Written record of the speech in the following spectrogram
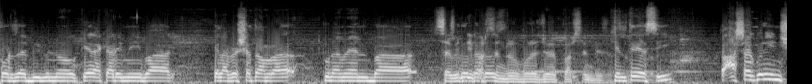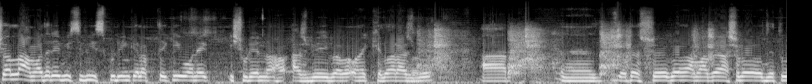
পর্যায়ে বিভিন্ন একাডেমি বা ক্লাবের সাথে আমরা টুর্নামেন্ট বা সেভেন্টি ছোটখাটো পার্সেন্টের উপরে জয় পার্সেন্টেজ খেলতে আসি তো আশা করি ইনশাল্লাহ আমাদের এবিসিবি স্পোর্টিং ক্লাব থেকেই অনেক স্টুডেন্ট আসবে বা অনেক খেলোয়াড় আসবে। আর যথেষ্ট আমাদের আসলে যেহেতু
